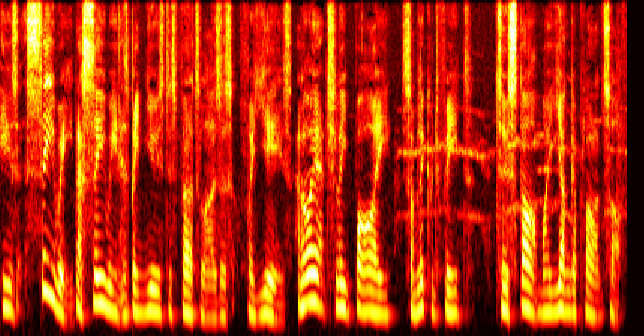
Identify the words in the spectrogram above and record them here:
is seaweed. Now, seaweed has been used as fertilisers for years, and I actually buy some liquid feed to start my younger plants off.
